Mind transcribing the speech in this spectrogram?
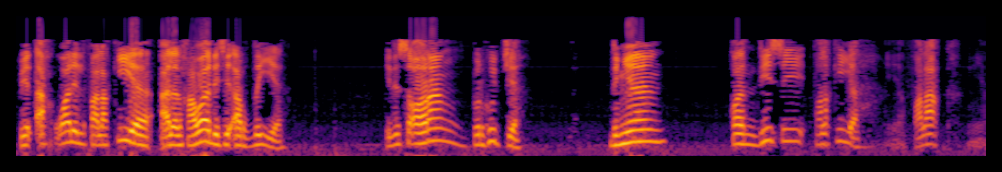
bil ahwalil falakiyah alal hawadisi ardiyah. Itu seorang berhujjah dengan kondisi falakiyah, ya, falak, ya,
